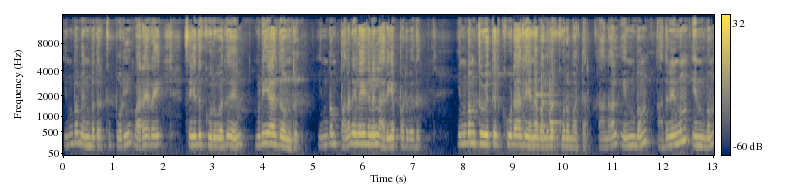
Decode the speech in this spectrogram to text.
இன்பம் என்பதற்கு பொருள் வரையறை செய்து கூறுவது முடியாத ஒன்று. இன்பம் பல நிலைகளில் அறியப்படுவது. இன்பம் தூயத்தில் கூடாது என வள்ளுவர் கூற மாட்டார். ஆனால் இன்பம் அதனினும் இன்பம்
